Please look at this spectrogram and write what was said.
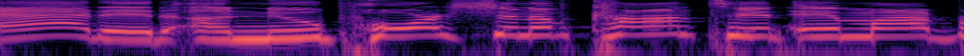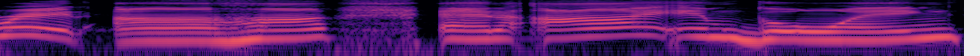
added a new portion of content in my brain. Uh huh. And I am going going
